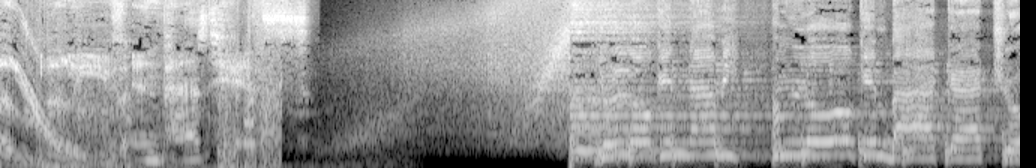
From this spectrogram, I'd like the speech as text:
Believe in past hits. You're looking at me, I'm looking back at you.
